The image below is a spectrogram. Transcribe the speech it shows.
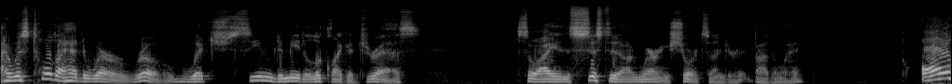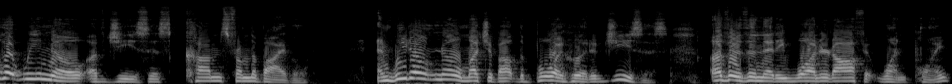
I was told I had to wear a robe, which seemed to me to look like a dress, so I insisted on wearing shorts under it, by the way. All that we know of Jesus comes from the Bible, and we don't know much about the boyhood of Jesus, other than that he wandered off at one point,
